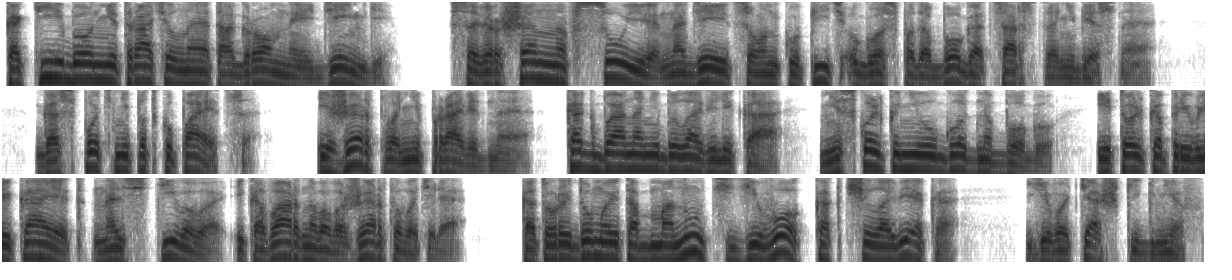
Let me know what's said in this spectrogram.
какие бы он ни тратил на это огромные деньги, совершенно в суе надеется он купить у Господа Бога Царство Небесное. Господь не подкупается, и жертва неправедная, как бы она ни была велика, нисколько не угодно Богу, и только привлекает на льстивого и коварного жертвователя, который думает обмануть его как человека, его тяжкий гнев,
